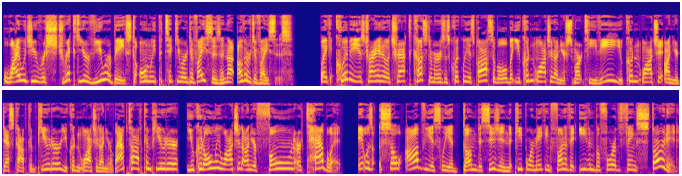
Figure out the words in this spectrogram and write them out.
Why would you restrict your viewer base to only particular devices and not other devices? Like, Quibi is trying to attract customers as quickly as possible, but you couldn't watch it on your smart TV, you couldn't watch it on your desktop computer, you couldn't watch it on your laptop computer, you could only watch it on your phone or tablet. It was so obviously a dumb decision that people were making fun of it even before the thing started.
